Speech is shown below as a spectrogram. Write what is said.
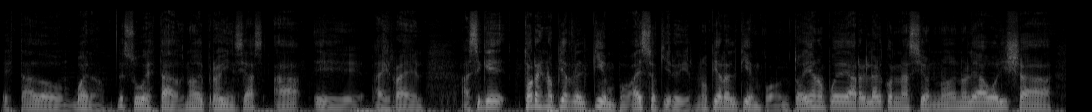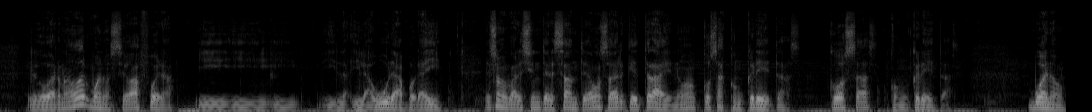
Estado, bueno, de subestado, ¿no? De provincias a, eh, a Israel. Así que Torres no pierde el tiempo, a eso quiero ir, no pierde el tiempo. Todavía no puede arreglar con Nación, no, no le da bolilla el gobernador, bueno, se va afuera y, y, labura por ahí. Eso me pareció interesante. Vamos a ver qué trae, ¿no? Cosas concretas, cosas concretas. Bueno,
